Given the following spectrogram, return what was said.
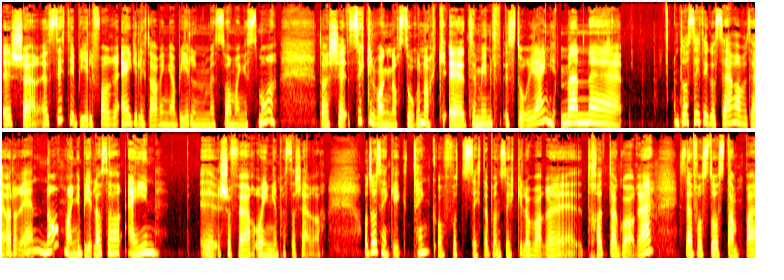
eh, kjører, sitter i bil, for jeg er litt avhengig av bilen med så mange små. Det er ikke sykkelvogner store nok eh, til min store gjeng. Men da sitter jeg og ser av og til, og det er enormt mange biler som har én eh, sjåfør og ingen passasjerer. Og da tenker jeg, tenk å få sitte på en sykkel og bare trødd av gårde, istedenfor å stå og stampe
